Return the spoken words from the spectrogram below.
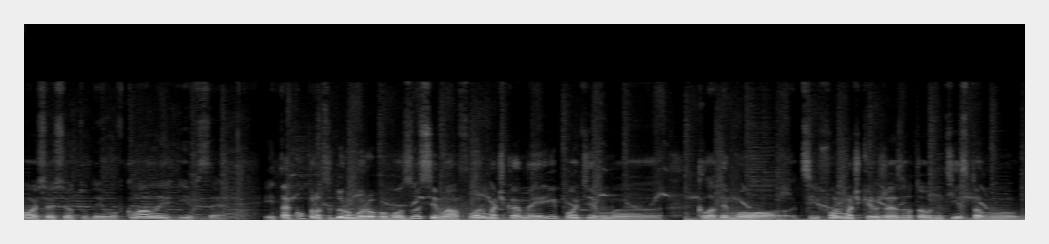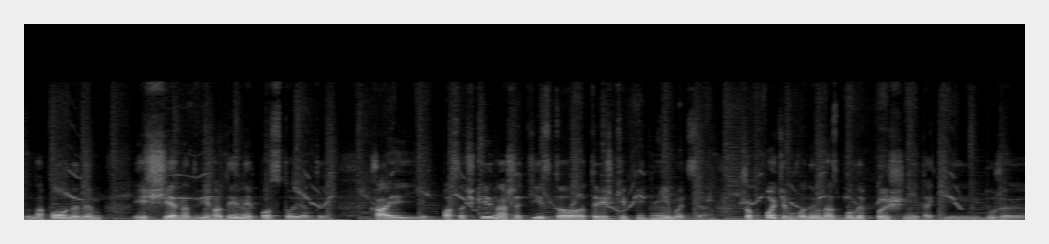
Ось ось туди його вклали і все. І таку процедуру ми робимо з усіма формочками, і потім е, кладемо ці формочки вже з готовим тістом, наповненим, і ще на 2 години постояти. Хай пасочки, наше тісто трішки підніметься, щоб потім вони у нас були пишні такі, дуже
